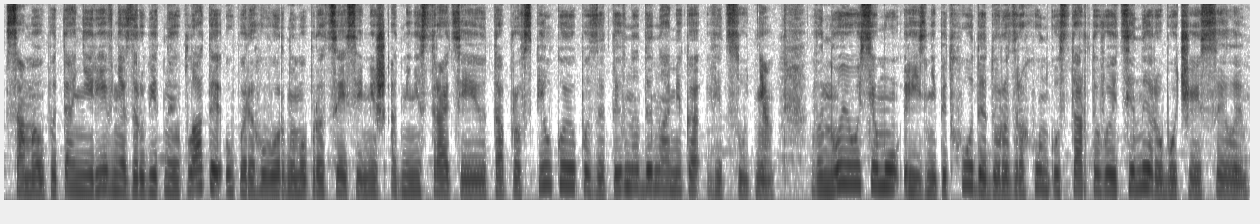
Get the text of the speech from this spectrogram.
Саме у питанні рівня заробітної плати у переговорному процесі між адміністрацією та профспілкою позитивна динаміка відсутня. Виною усьому різні підходи до розрахунку стартової ціни робочої сили.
